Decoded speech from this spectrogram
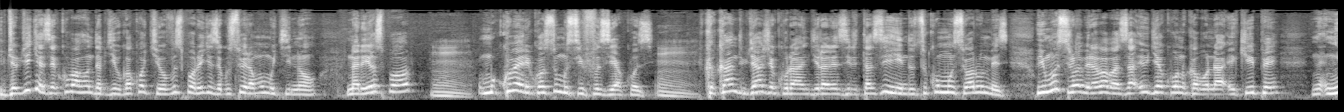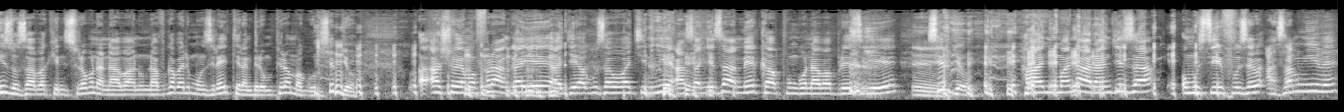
Ibyo byigeze kubaho ndabyibuka ko kiyovu siporo yigeze gusubiramo umukino na reyo siporo mu- kubera ikosa umusifuzi yakoze. K- kandi byaje kurangira rezilita zihindutse uko umunsi wari umeze. Uyu munsi rero birababaza iyo ugiye kubona ukabona ekipe nk- nk'izo za bakenisi urabona ni abantu navuga bari mu nzira y'iterambere mu mupira w'amaguru sibyo A- ashoye amafaranga ye agiye aguza abo bakinnyi azanye za mekapu ngo ni ababreziliye Eh. sibyo hanyuma narangiza umusifuzi we aza mwibe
